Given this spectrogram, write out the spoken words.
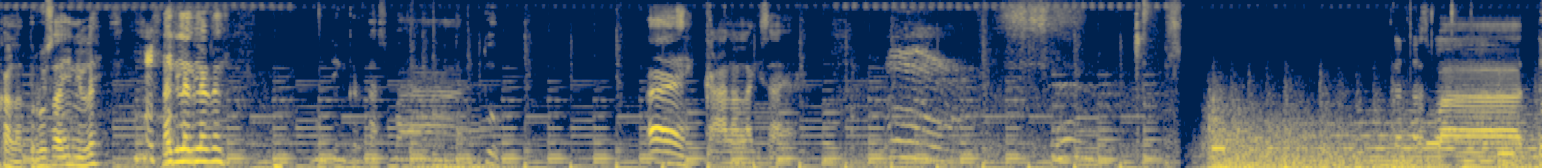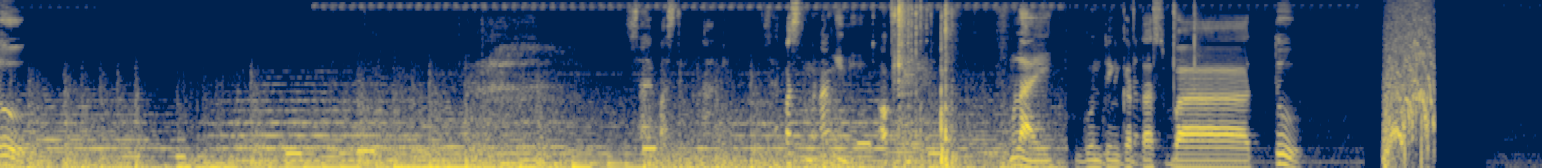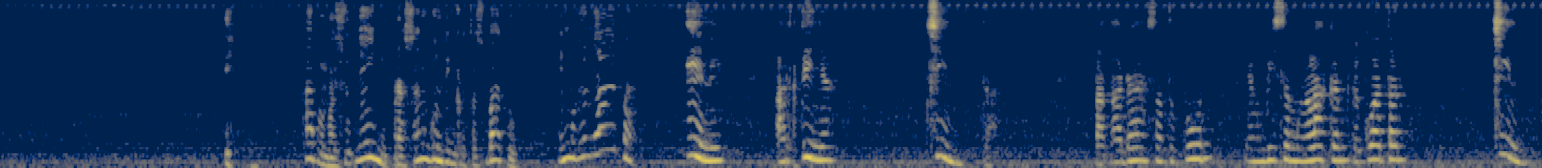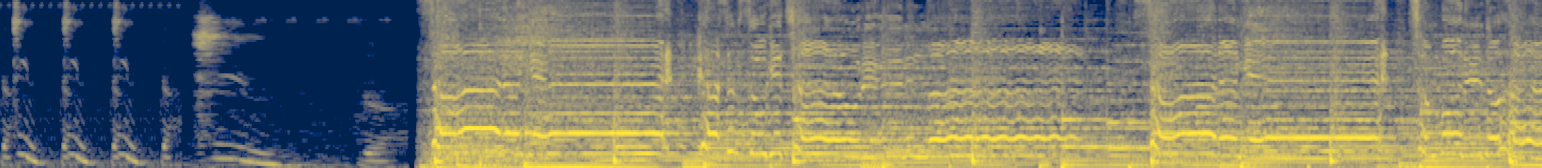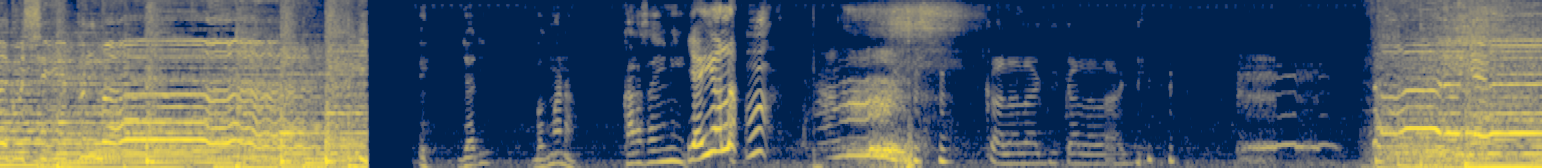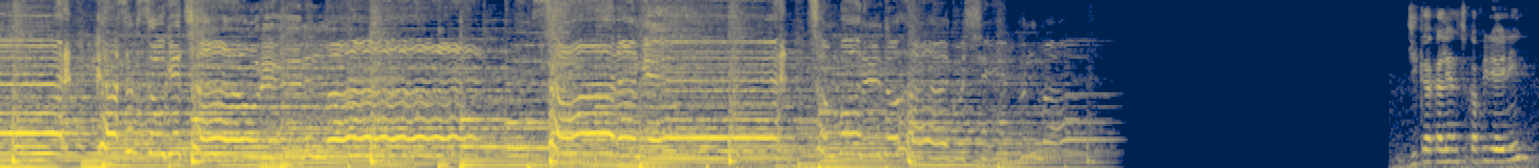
kalah terus saya ini leh. Lagi lagi lagi. lagi. Gunting kertas batu. Eh, kalah lagi saya. Kertas Kertas batu. Saya pasti menang. Saya pasti menang ini. Oke. Mulai gunting kertas batu. Ih, apa maksudnya ini? Perasaan gunting kertas batu. Ini maksudnya apa? Ini artinya cinta. Tak ada satupun yang bisa mengalahkan kekuatan cinta. Cinta. Cinta. Cinta. 사 terjadi? Bagaimana? Kalah saya ini. Ya iyalah. Mm. kalah lagi kalah lagi. Jika kalian suka video ini,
